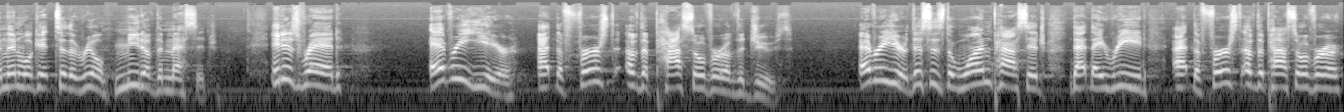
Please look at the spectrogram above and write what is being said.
and then we'll get to the real meat of the message. It is read every year at the first of the Passover of the Jews. Every year, this is the one passage that they read at the first of the Passover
